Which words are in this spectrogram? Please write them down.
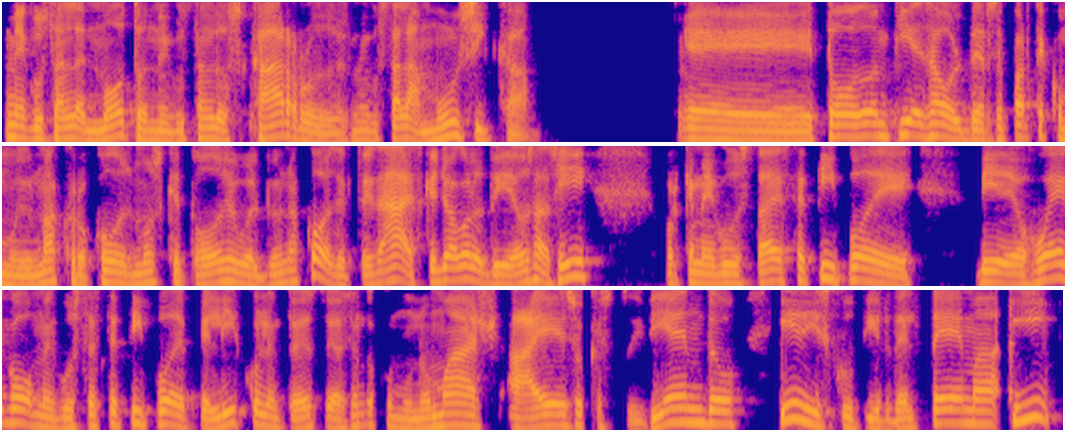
me gustan las motos, me gustan los carros, me gusta la música. Eh, todo empieza a volverse parte como de un macrocosmos que todo se vuelve una cosa. Entonces, ah, es que yo hago los videos así porque me gusta este tipo de, videojuego, me gusta este tipo de película, entonces estoy haciendo como un homage a eso que estoy viendo y discutir del tema y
